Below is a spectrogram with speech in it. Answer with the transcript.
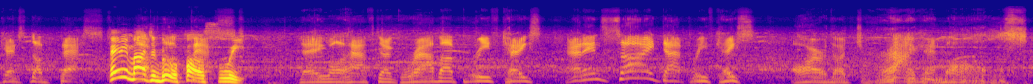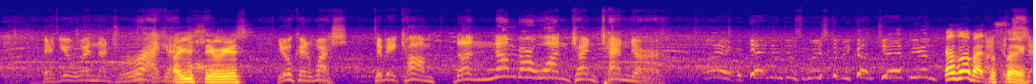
against the best. Maybe Majin Buu will fall best. asleep. They will have to grab a briefcase, and inside that briefcase are the Dragon Balls. If you win the Dragon Are you Balls, serious? You can wish to become the number one contender. Hey, can't you just wish to become champion? That's what I'm about I to say. said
